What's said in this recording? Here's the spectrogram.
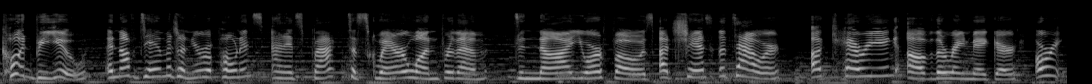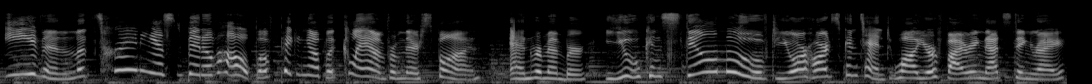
could be you. Enough damage on your opponents, and it's back to square one for them. Deny your foes a chance at the tower, a carrying of the Rainmaker, or even the tiniest bit of hope of picking up a clam from their spawn. And remember, you can still move to your heart's content while you're firing that stingray.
